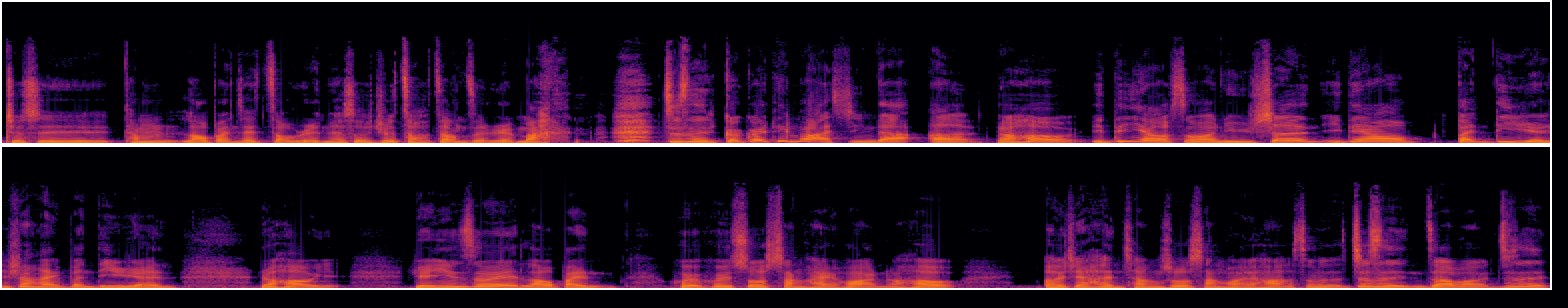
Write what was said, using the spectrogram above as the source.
就是他们老板在找人的时候就找这样子的人嘛，就是乖乖听话型的，嗯，然后一定要什么女生，一定要本地人，上海本地人，然后原因是因为老板会会说上海话，然后而且很常说上海话，什么就是你知道吗？就是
